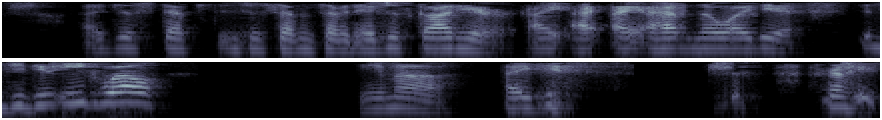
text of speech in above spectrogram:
I just stepped into 770. I just got here. I, I, I have no idea. Did you eat well? Ima, I right?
